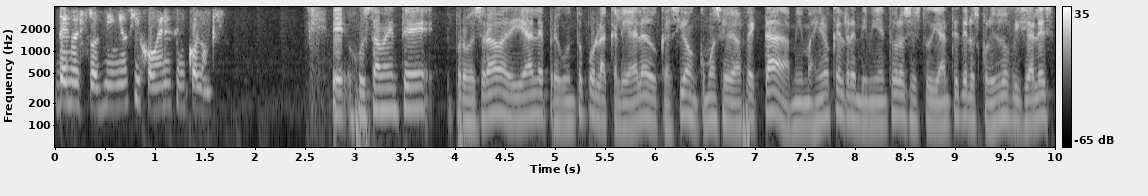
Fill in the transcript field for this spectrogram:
de nuestros niños y jóvenes en Colombia. Eh, justamente, profesora Abadía, le pregunto por la calidad de la educación, ¿cómo se ve afectada? Me imagino que el rendimiento de los estudiantes de los colegios oficiales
